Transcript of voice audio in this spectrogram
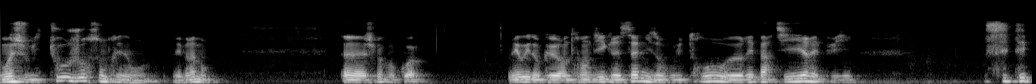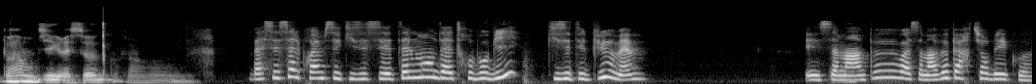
moi j'oublie toujours son prénom, hein, mais vraiment. Euh, je sais pas pourquoi. Mais oui, donc euh, entre Andy et Grayson, ils ont voulu trop euh, répartir et puis c'était pas Andy et Grayson. Enfin, Bah, c'est ça le problème, c'est qu'ils essayaient tellement d'être Bobby qu'ils étaient plus eux-mêmes. Et ça m'a un peu, ouais, ça m'a un peu perturbé, quoi.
